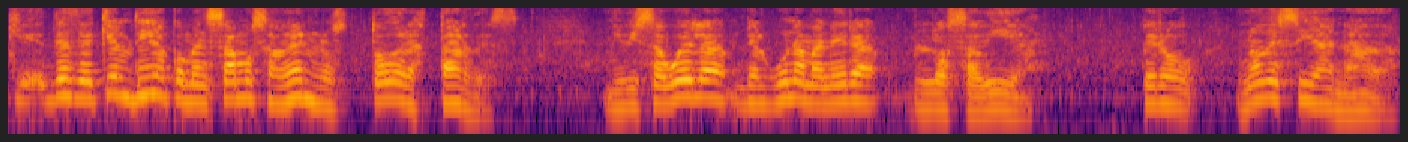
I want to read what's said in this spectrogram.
que desde aquel día comenzamos a vernos todas las tardes. Mi bisabuela de alguna manera lo sabía, pero no decía nada.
